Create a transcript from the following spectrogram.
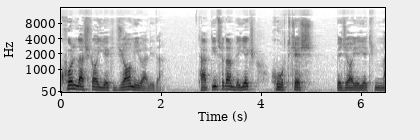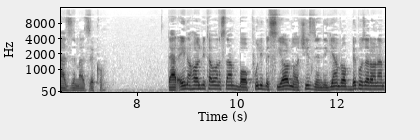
کلش را یک جا می بلیدم. تبدیل شدم به یک هورتکش به جای یک مزه مزه کن. در عین حال می توانستم با پولی بسیار ناچیز زندگیم را بگذرانم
